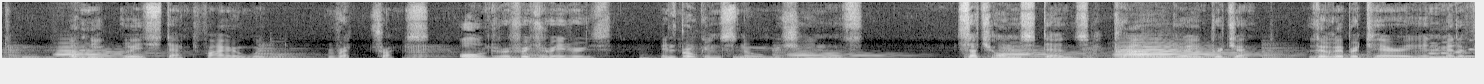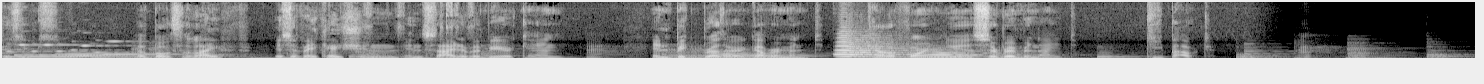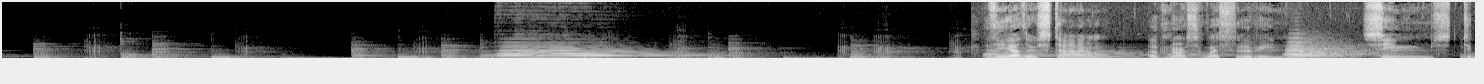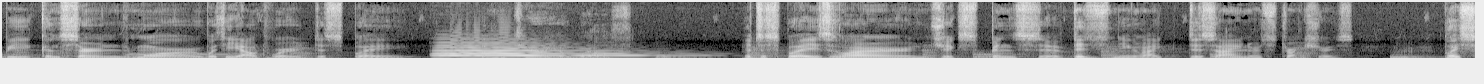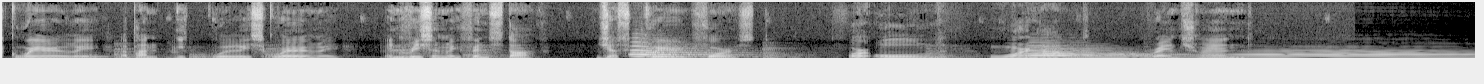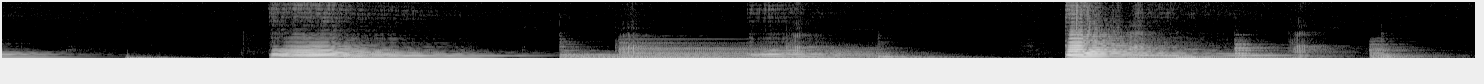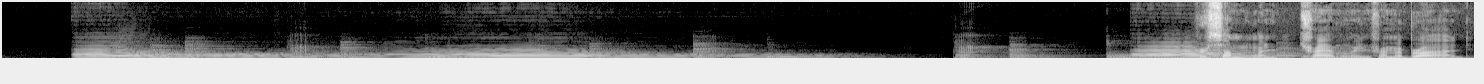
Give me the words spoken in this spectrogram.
of neatly stacked firewood, wrecked trucks, old refrigerators, and broken snow machines. Such homesteads proudly project the libertarian metaphysics of both life is a vacation inside of a beer can, and Big Brother government, California suburbanite, keep out. The other style of Northwest living seems to be concerned more with the outward display of material wealth. It displays large, expensive, Disney like designer structures placed squarely upon equally squarely and recently fenced off, just cleared forest or old worn out ranch land. For someone traveling from abroad,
